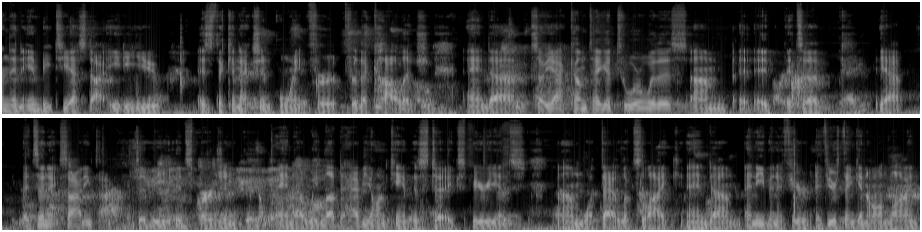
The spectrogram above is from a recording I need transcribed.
and then mbts.edu is the connection point for, for the college. And um, so, yeah, come take a tour with us. Um, it, it, it's a, yeah, it's an exciting time to be at Spurgeon, and uh, we'd love to have you on campus to experience um, what that looks like. And um, and even if you're if you're thinking online,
